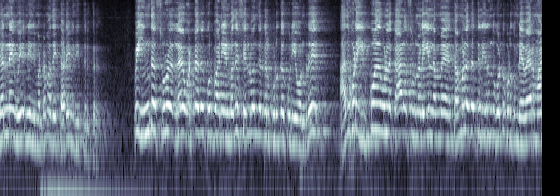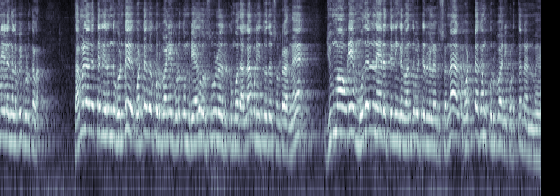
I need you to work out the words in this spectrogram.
சென்னை உயர்நீதிமன்றம் அதை தடை விதித்திருக்கிறது. இப்போ இந்த சூழலில் ஒட்டக குர்பானி என்பது செல்வந்தர்கள் கொடுக்கக்கூடிய ஒன்று. அது கூட இப்போது உள்ள கால சூழ்நிலையில் நம்ம தமிழகத்தில் இருந்து கொண்டு கொடுக்க முடியாது. வேறு மாநிலங்களில் போய் கொடுக்கலாம். தமிழகத்தில் இருந்து கொண்டு ஒட்டக குர்பானியை கொடுக்க முடியாத ஒரு சூழல் இருக்கும்போது அல்லாஹுடைய தூதர் சொல்கிறாங்க ஜும்மாவுடைய முதல் நேரத்தில் நீங்கள் வந்து விட்டீர்கள் என்று சொன்னால் ஒட்டகம் குர்பானி கொடுத்த நன்மை.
